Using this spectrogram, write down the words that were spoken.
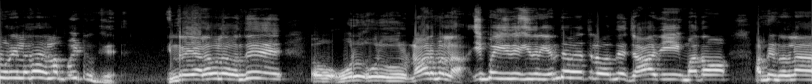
முறையில் தான் எல்லாம் போயிட்டு இருக்கு. இன்றைய அளவில் வந்து ஒரு ஒரு ஒரு நார்மலாக இப்போ இது இது எந்த விதத்தில் வந்து ஜாதி மதம் அப்படின்றதெல்லாம்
